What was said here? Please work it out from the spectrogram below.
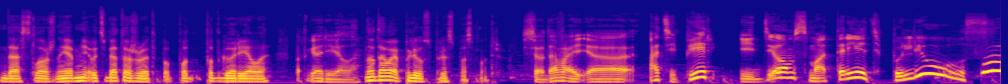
да, сложно. Я, мне, у тебя тоже это по- под- подгорело. Подгорело. Ну давай плюс, плюс посмотрим. Все, давай. э, а теперь идем смотреть плюс. А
